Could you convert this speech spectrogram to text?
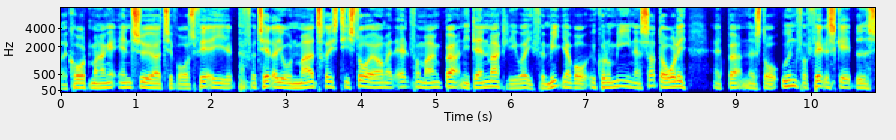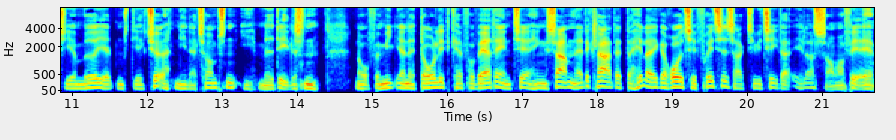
rekordmange ansøgere til vores feriehjælp fortæller jo en meget trist historie om, at alt for mange børn i Danmark lever i familier, hvor økonomien er så dårlig, at børnene står uden for fællesskabet, siger Møderhjælpens direktør Nina Thomsen i meddelelsen. Når familierne dårligt kan få hverdagen til at hænge sammen, er det klart, at der heller ikke er råd til fritidsaktiviteter eller sommerferie.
